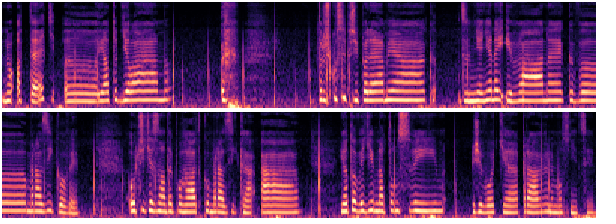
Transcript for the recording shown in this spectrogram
No a teď uh, já to dělám, trošku si připadám jak změněný Ivánek v Mrazíkovi. Určitě znáte pohádku Mrazíka a já to vidím na tom svým životě právě v nemocnici.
